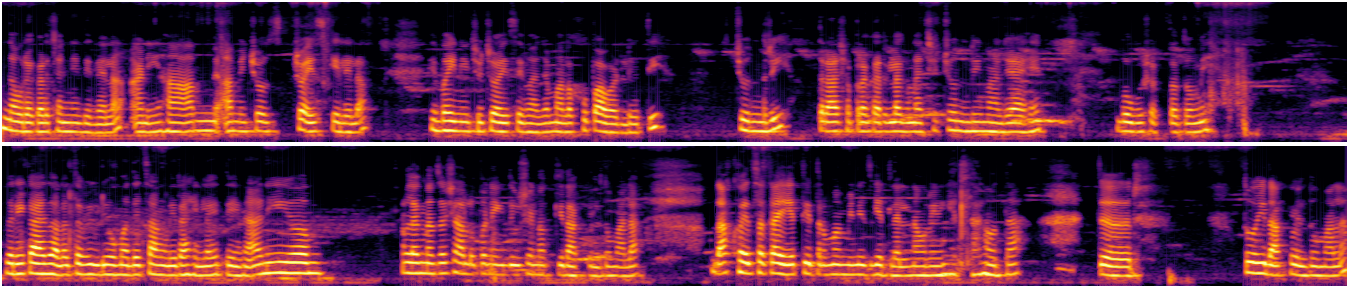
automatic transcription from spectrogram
नवऱ्याकडच्यांनी दिलेला. आणि हा आम्ही आम्ही चॉईस चॉईस केलेला. ही बहिणीची चॉईस आहे माझ्या. मला खूप आवडली होती. चुंदरी तर अशा प्रकारे लग्नाची चुंदरी माझी आहे. बघू शकता तुम्ही. जरी काय झालं तर व्हिडिओमध्ये चांगली राहिलं आहे ते. आणि लग्नाचा शालू पण एक दिवशी नक्की दाखवेल तुम्हाला. दाखवायचं काय आहे ते तर मम्मीनेच घेतलेलं नवऱ्याने घेतला नव्हता. तर तोही दाखवेल तुम्हाला.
